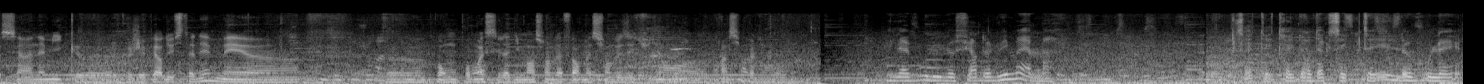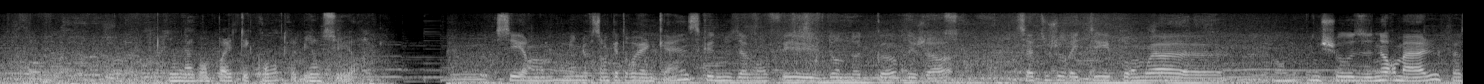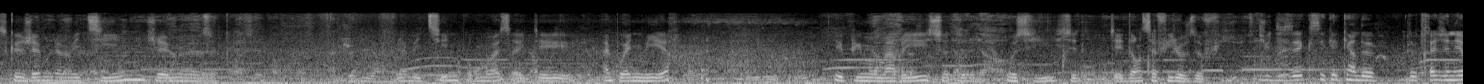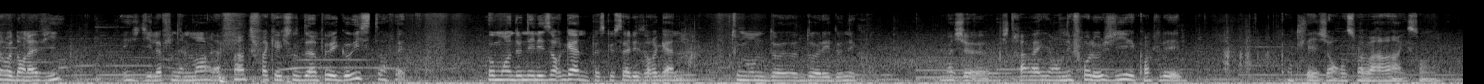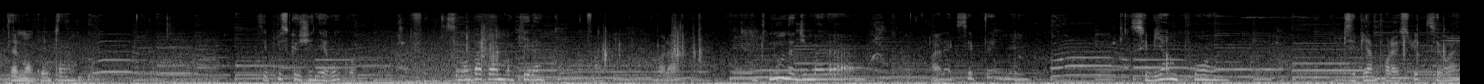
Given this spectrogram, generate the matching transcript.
C'est un ami que, que j'ai perdu cette année, mais euh, euh, bon, pour moi, c'est la dimension de la formation des étudiants euh, principalement. Il a voulu le faire de lui-même. C'était très dur d'accepter, il le voulait. Nous n'avons pas été contre, bien sûr. C'est en 1995 que nous avons fait don de notre corps déjà. Ça a toujours été pour moi euh, une chose normale parce que j'aime la médecine, j'aime euh, la médecine pour moi ça a été un point de mire. Et puis mon mari aussi, c'était dans sa philosophie. Je disais que c'est quelqu'un de, très généreux dans la vie. Et je dis là finalement à la fin tu feras quelque chose d'un peu égoïste en fait. Au moins donner les organes, parce que ça les organes, tout le monde doit, les donner. Moi je, travaille en néphrologie et quand les, quand les gens reçoivent un rein, ils sont tellement contents. C'est plus que généreux quoi. C'est mon papa moi qui est là. Voilà. Donc, nous on a du mal à, à l'accepter, mais c'est bien pour. euh, C'est bien pour la suite, c'est vrai.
